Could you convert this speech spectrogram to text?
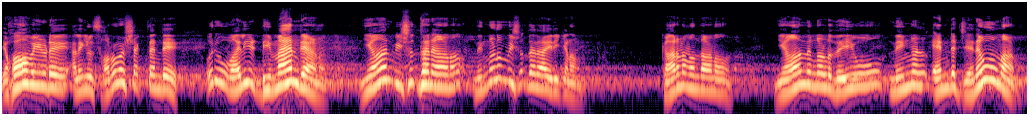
യഹോവയുടെ അല്ലെങ്കിൽ സർവശക്തന്റെ ഒരു വലിയ ഡിമാൻഡാണ് ഞാൻ വിശുദ്ധനാണ് നിങ്ങളും വിശുദ്ധരായിരിക്കണം. കാരണം എന്താണ്? ഞാൻ നിങ്ങളുടെ ദൈവവും നിങ്ങൾ എന്റെ ജനവുമാണ്.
